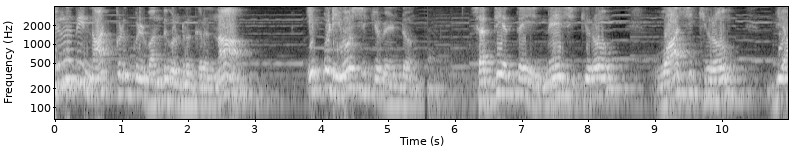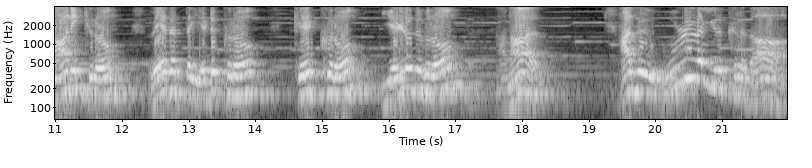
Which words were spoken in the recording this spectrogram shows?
இறுதி நாட்களுக்குள் வந்து கொண்டிருக்கிற நாம் இப்படி யோசிக்க வேண்டும். சத்தியத்தை நேசிக்கிறோம் வாசிக்கிறோம் தியானிக்கிறோம் வேதத்தை எடுக்கிறோம் கேட்கிறோம் எழுதுகிறோம். ஆனால் அது உள்ள இருக்கிறதா?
